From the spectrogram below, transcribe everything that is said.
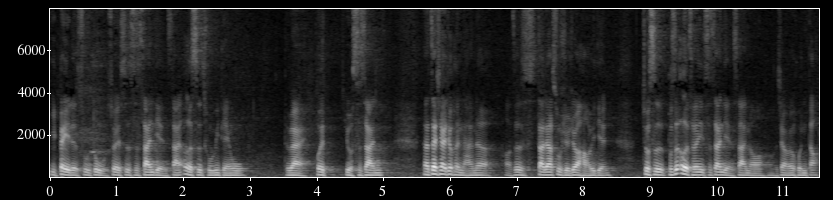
一倍的速度，所以是十三点三，二十除一点五，对不对？会有十三，那再下来就很难了。好，这是大家数学就要好一点，就是不是二乘以十三点三哦，这样会昏倒，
